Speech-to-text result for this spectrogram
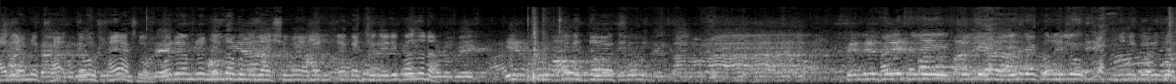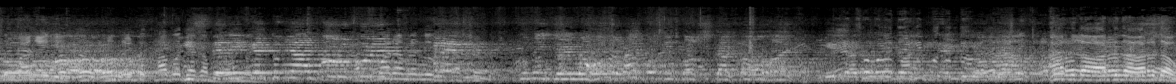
আরে আমরা কেবল খাই আসলাম। পরে আমরা নিজে বলে যাওয়ার সময় আবার একা ছিল এটি বোঝো না? খালি খালি করলে এই যে এখন এলো মনে করে যে বানাই দিই আমরা একটু খাব দেখাবো। আমরা নিজে তুমি যে মহড়া যদি দশ টাকা হয় এটা তুমি বাকিতে দিও না। আরও দাও আরও দাও আরও দাও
